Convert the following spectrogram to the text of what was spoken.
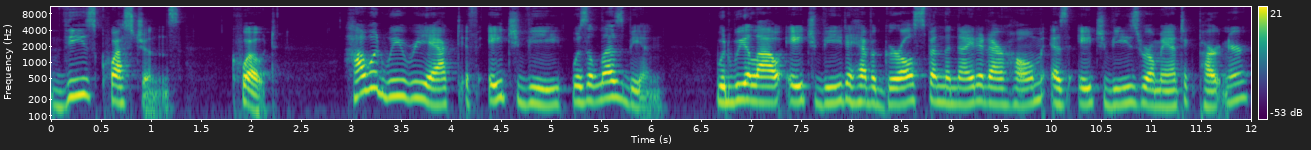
these questions quote, how would we react if HV was a lesbian? Would we allow HV to have a girl spend the night at our home as HV's romantic partner?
